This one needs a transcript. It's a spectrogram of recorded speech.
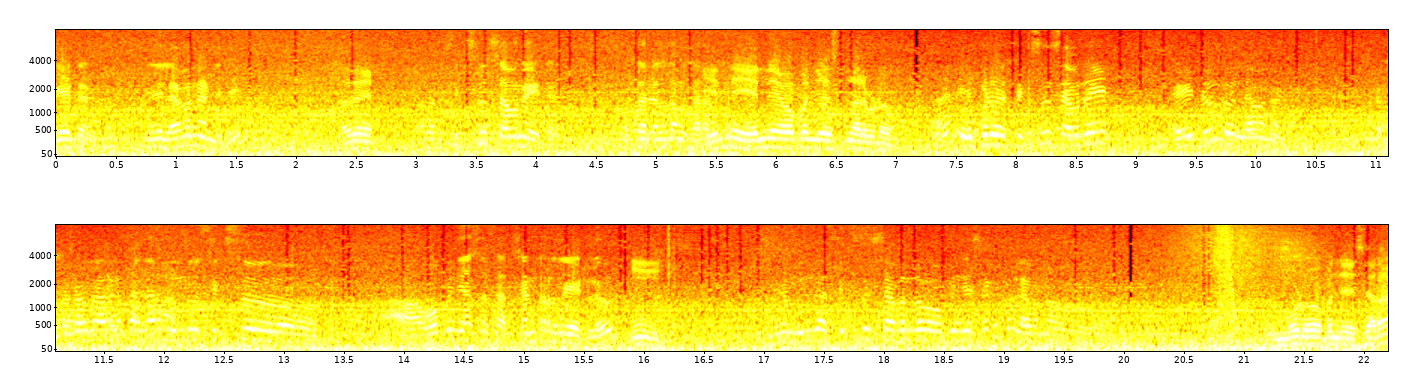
గేట్ అండి. ఇది లెవెన్ అండి ఇది. అదే. సిక్స్ సెవెన్ ఎయిట్ ఒకసారి వెళ్దాం సార్. ఎన్ని ఎన్ని ఓపెన్ చేస్తున్నారు ఇప్పుడు? ఇప్పుడు six seven eight eight eleven అండి. అంటే ప్రోటోకాల్ ప్రకారం ముందు సిక్స్ ఓపెన్ చేస్తాం సార్ సెంట్రల్ గేట్లు ముందు సిక్స్ సెవెన్ ఓపెన్ చేశాక ఇప్పుడు లెవెన్ మూడు ఓపెన్ చేశారా?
